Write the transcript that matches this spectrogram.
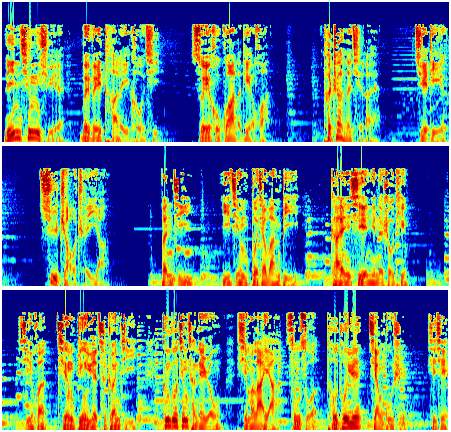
林清雪微微叹了一口气，随后挂了电话。他站了起来，决定去找陈阳。本集已经播讲完毕，感谢您的收听。喜欢请订阅此专辑，更多精彩内容，喜马拉雅搜索“头陀渊讲故事”。谢谢。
